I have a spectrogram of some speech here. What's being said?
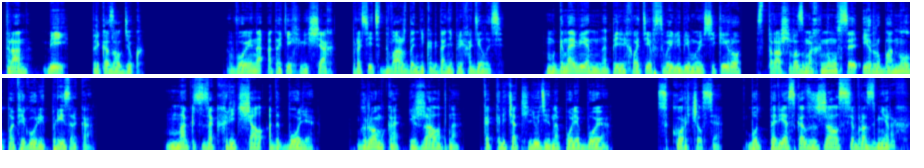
«Тран, бей!» — приказал Дюк. Воина о таких вещах просить дважды никогда не приходилось. Мгновенно перехватив свою любимую секиру, страж размахнулся и рубанул по фигуре призрака. Макс закричал от боли, громко и жалобно, как кричат люди на поле боя. Скорчился, будто резко сжался в размерах.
